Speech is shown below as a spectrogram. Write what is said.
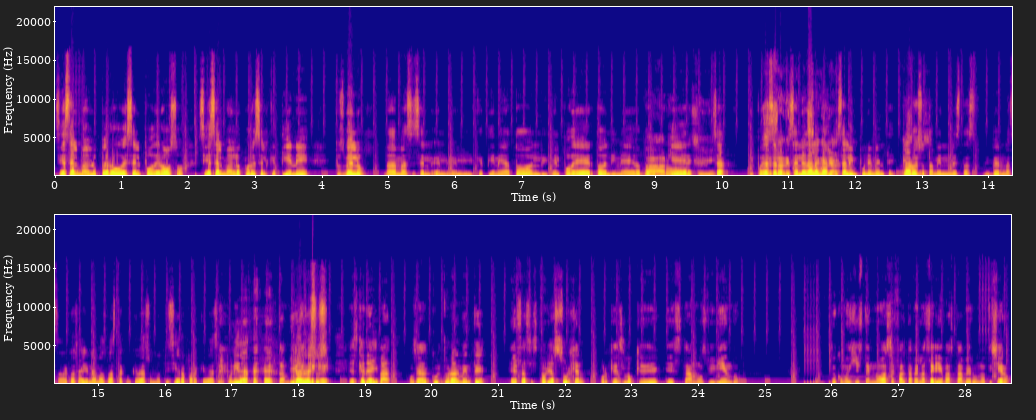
si es el malo, pero es el poderoso. Si es el malo, pero es el que tiene, pues velo, nada más es el, el- el que tiene a todo el, el poder, todo el dinero, todo lo que quiere. sí. O sea, y puede hacer lo que se le da la gana y sale impunemente. Claro, Así eso es. también necesitas ver una sana cosa y nada más basta con que veas un noticiero para que veas impunidad. También Pero es, eso que, es- eh, es que de ahí va. O sea, culturalmente esas historias surgen porque es lo que estamos viviendo. Como dijiste, no hace falta ver la serie, basta ver un noticiero.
